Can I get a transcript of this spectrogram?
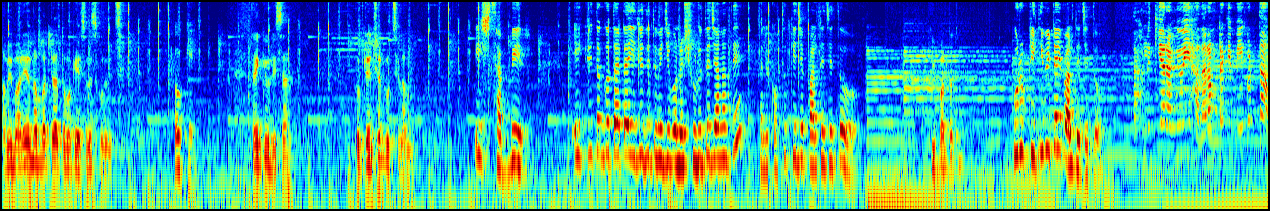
আমি মারিয়ার নাম্বারটা তোমাকে এস এম এস করে দিচ্ছি। ওকে থ্যাংক ইউ লিসা খুব টেনশন করছিলাম। ইস সাব্বির এই কৃতজ্ঞতাটাই যদি তুমি জীবনের শুরুতে জানাতে তাহলে কত কি যে পাল্টে যেত। কি পাল্টাতে? পুরো পৃথিবীটাই পাল্টে যেত। তাহলে কি আর আমি ওই হাদারামটাকে বিয়ে করতাম?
